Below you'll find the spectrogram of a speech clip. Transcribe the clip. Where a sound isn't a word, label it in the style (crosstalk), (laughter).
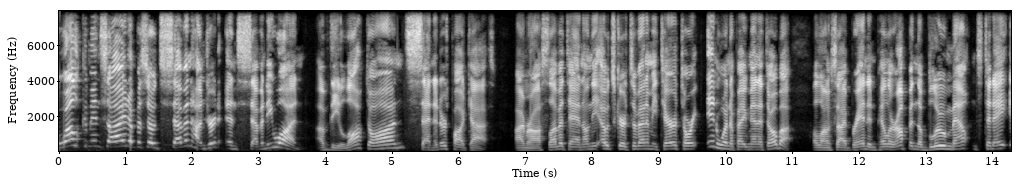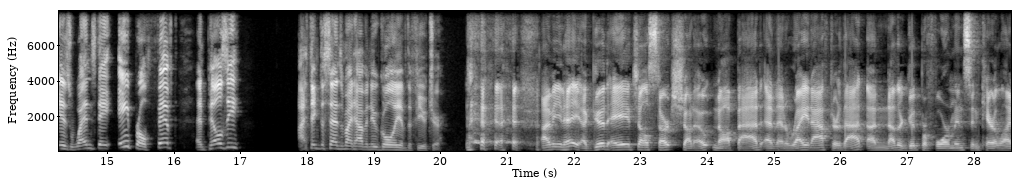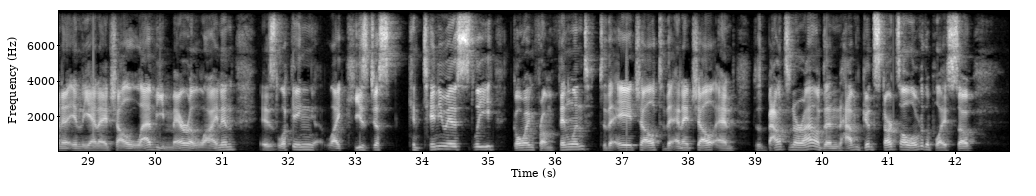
Welcome inside episode 771 of the Locked On Senators podcast. I'm Ross Levitan on the outskirts of enemy territory in Winnipeg, Manitoba. Alongside Brandon Piller up in the Blue Mountains. Today is Wednesday, April 5th. And Pilsy, I think the Sens might have a new goalie of the future. (laughs) I mean, hey, a good AHL start shutout, not bad. And then right after that, another good performance in Carolina in the NHL. Leevi Merilainen is looking like he's just continuously going from Finland to the AHL to the NHL and just bouncing around and having good starts all over the place. So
